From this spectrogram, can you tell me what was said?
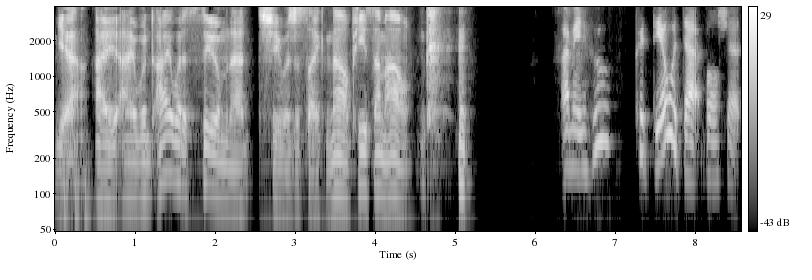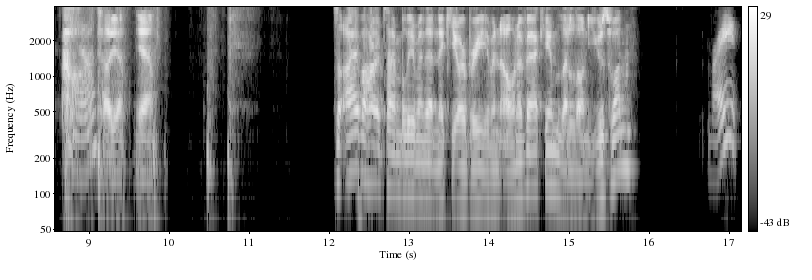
yeah, I I would I would assume that she was just like, no, peace, I'm out. I mean, who could deal with that bullshit? You Oh, I know? tell you, yeah. So I have a hard time believing that Nikki or Brie even own a vacuum, let alone use one. Right?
